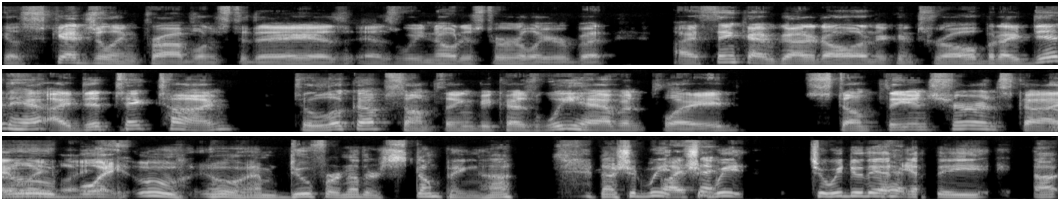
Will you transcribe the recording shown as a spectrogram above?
you know, scheduling problems today, as as we noticed earlier, but I think I've got it all under control. But I did have I did take time to look up something because we haven't played Stump the Insurance Guy oh, lately. boy. Ooh, ooh, I'm due for another stumping, huh? Now should we well, should think, we should we do that at the uh,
